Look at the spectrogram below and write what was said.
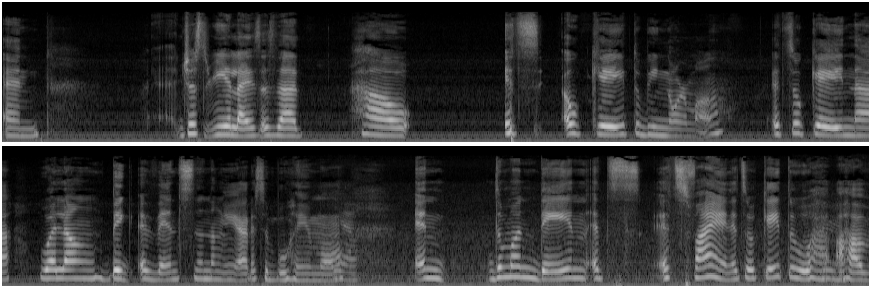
and just realized is that how it's okay to be normal. It's okay na walang big events na nangyayari sa buhay mo. Yeah. and the mundane it's it's fine it's okay to ha- Mm. have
